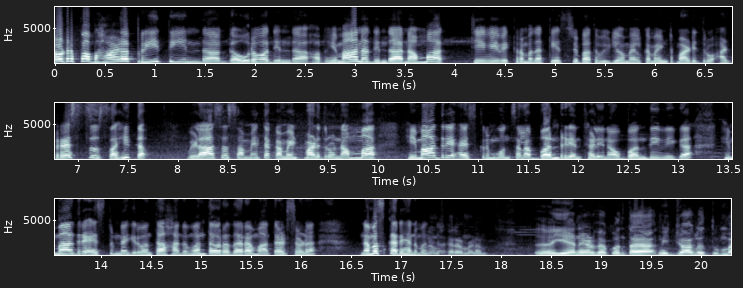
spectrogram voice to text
ನೋಡ್ರಪ್ಪ ಬಹಳ ಪ್ರೀತಿಯಿಂದ ಗೌರವದಿಂದ ಅಭಿಮಾನದಿಂದ ನಮ್ಮ ಕೆ ವಿ ವಿಕ್ರಮದ ಕೇಸರಿ ಬಾತ್ ವಿಡಿಯೋ ಮೇಲೆ ಕಮೆಂಟ್ ಮಾಡಿದ್ರು. ಅಡ್ರೆಸ್ ಸಹಿತ ವಿಳಾಸ ಸಮೇತ ಕಮೆಂಟ್ ಮಾಡಿದ್ರು. ನಮ್ಮ ಹಿಮಾದ್ರಿ ಐಸ್ ಕ್ರೀಮ್ಗೆ ಒಂದ್ಸಲ ಬನ್ರಿ ಅಂತ ಹೇಳಿ ನಾವು ಬಂದೀವಿ ಈಗ. ಹಿಮಾದ್ರಿ ಐಸ್ ಕ್ರೀಮ್ನಾಗಿರುವಂಥ ಹನುಮಂತ್ ಅವ್ರ ಅದಾರ ಮಾತಾಡ್ಸೋಣ. ನಮಸ್ಕಾರ ಹನುಮಂತ್. ನಮಸ್ಕಾರ ಮೇಡಮ್. ಏನು ಹೇಳಬೇಕು ಅಂತ ನಿಜವಾಗ್ಲೂ ತುಂಬ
